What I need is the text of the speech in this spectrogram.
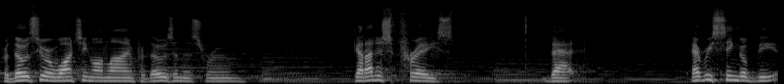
For those who are watching online, for those in this room, God, I just pray that every single, the,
